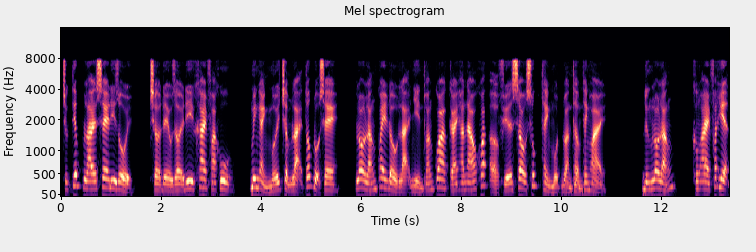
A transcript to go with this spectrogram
trực tiếp lái xe đi rồi, chờ đều rời đi khai phá khu, Minh ảnh mới chậm lại tốc độ xe, lo lắng quay đầu lại nhìn thoáng qua cái hắn áo khoác ở phía sau xúc thành một đoàn thẩm thanh hoài. Đừng lo lắng, không ai phát hiện.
